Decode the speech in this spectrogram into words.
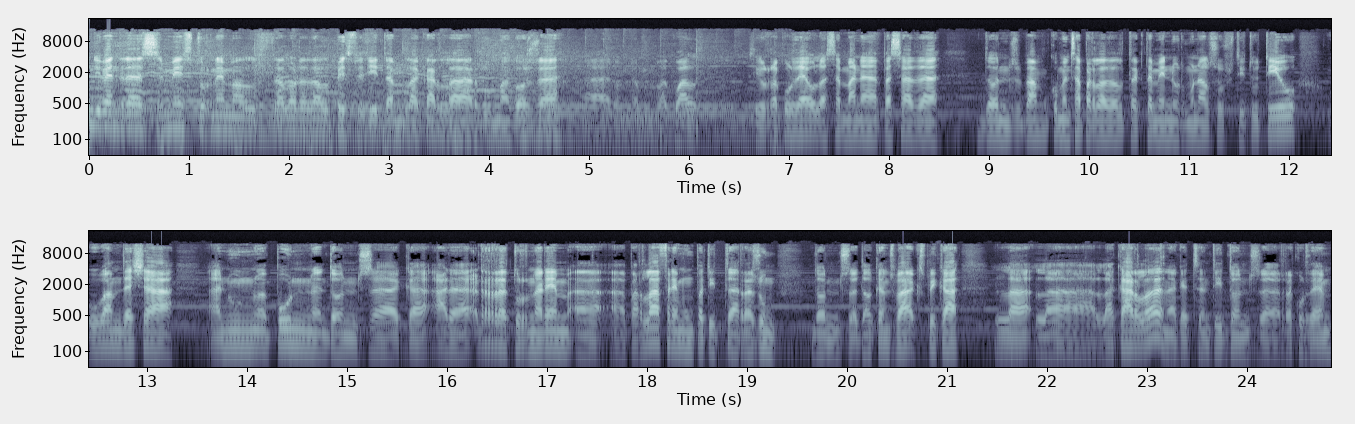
Un divendres més tornem als de l'hora del peix fregit amb la Carla Romagosa, eh, doncs amb la qual, si us recordeu, la setmana passada doncs vam començar a parlar del tractament hormonal substitutiu, ho vam deixar en un punt doncs, eh, que ara retornarem a, a parlar, farem un petit resum doncs, del que ens va explicar la, la, la Carla, en aquest sentit doncs, eh, recordem,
